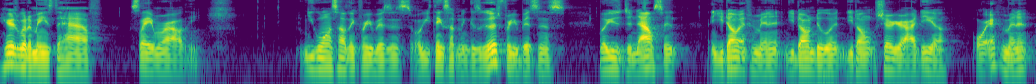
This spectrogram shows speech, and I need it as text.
here's what it means to have slave morality. You want something for your business, or you think something is good for your business, but you denounce it and you don't implement it, you don't do it, you don't share your idea or implement it,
